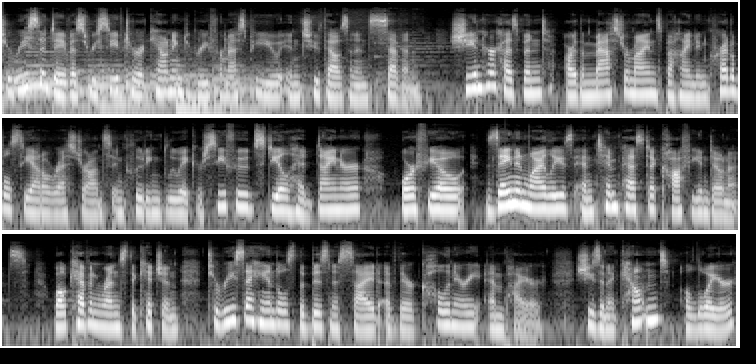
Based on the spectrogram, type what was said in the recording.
Terresa Davis received her accounting degree from SPU in 2007. She and her husband are the masterminds behind incredible Seattle restaurants, including Blueacre Seafood, Steelhead Diner, Orfeo, Zane and Wylie's, and Tempesta Coffee and Doughnuts. While Kevin runs the kitchen, Terresa handles the business side of their culinary empire. She's an accountant, a lawyer,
